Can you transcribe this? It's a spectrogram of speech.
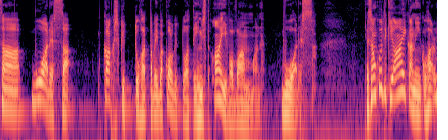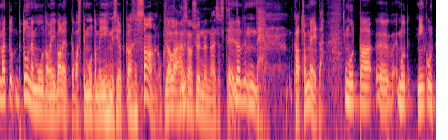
saa vuodessa 20 000-30 000 ihmistä aivovamman vuodessa. Ja se on kuitenkin aika, niin kuin, mä tu- tunnen muutamia valitettavasti muutamia ihmisiä, jotka on sen saanut. Jollainhan se on synnynnäisesti. No, mm, katso meitä. Mutta, mutta niin kuin,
